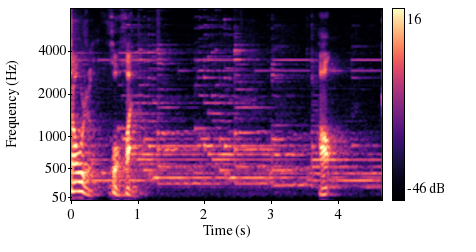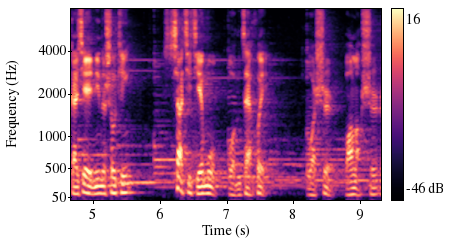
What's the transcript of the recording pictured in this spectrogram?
招惹祸患的。好，感谢您的收听，下期节目我们再会，我是王老师。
